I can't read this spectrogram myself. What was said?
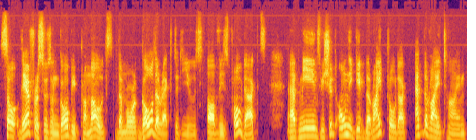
So therefore, Susan Goobie promotes the more goal-directed use of these products. That means we should only give the right product at the right time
